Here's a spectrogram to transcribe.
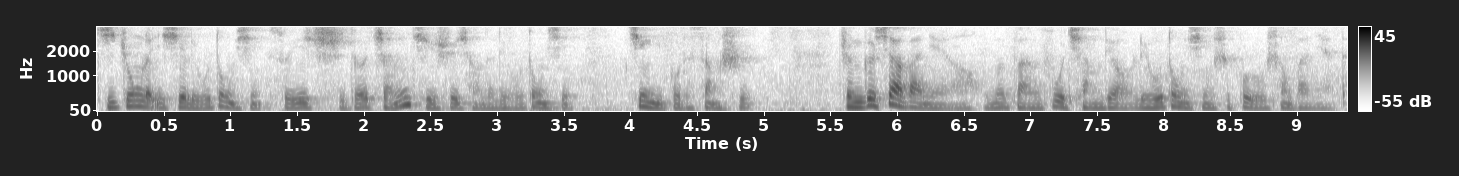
集中了一些流动性，所以使得整体市场的流动性进一步的丧失。整个下半年啊，我们反复强调流动性是不如上半年的。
